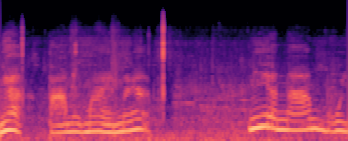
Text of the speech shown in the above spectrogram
เนี่ย ตามออกมาเห็นไหมเนี่ยเนี่ยน้ำบุย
